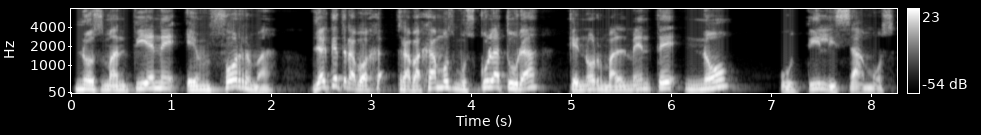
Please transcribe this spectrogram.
nos mantiene en forma, ya que trabajamos musculatura que normalmente no utilizamos.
